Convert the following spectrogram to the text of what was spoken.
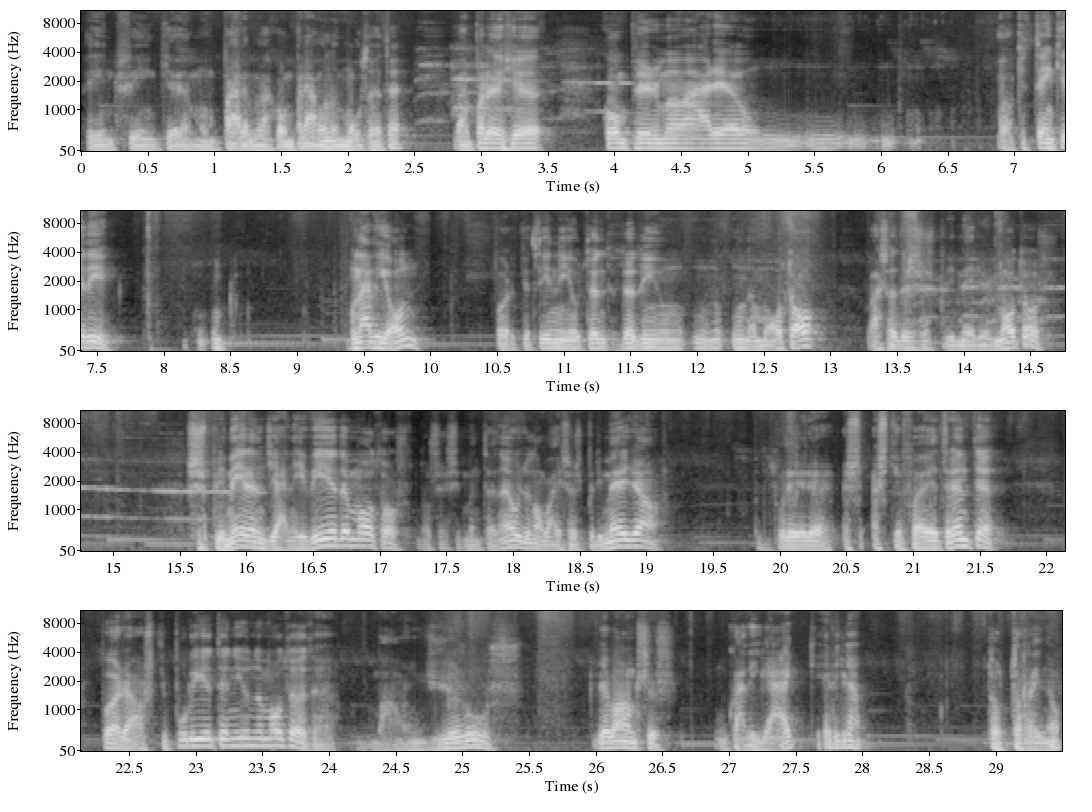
Fins, fins que mon pare em va comprar una moteta. Va aparèixer comprar-me ara un... un- El que tenc que dir? Un, un avió, perquè tenia, un, un, una moto, va ser de les primeres motos. Les primeres ja n'hi havia de motos, no sé si m'enteneu, jo no vaig ser primer, jo. Però era el, que feia 30, però el que podia tenir una moteta, bon Jesús. Llavors, un Cadillac era allà, tot terreno.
